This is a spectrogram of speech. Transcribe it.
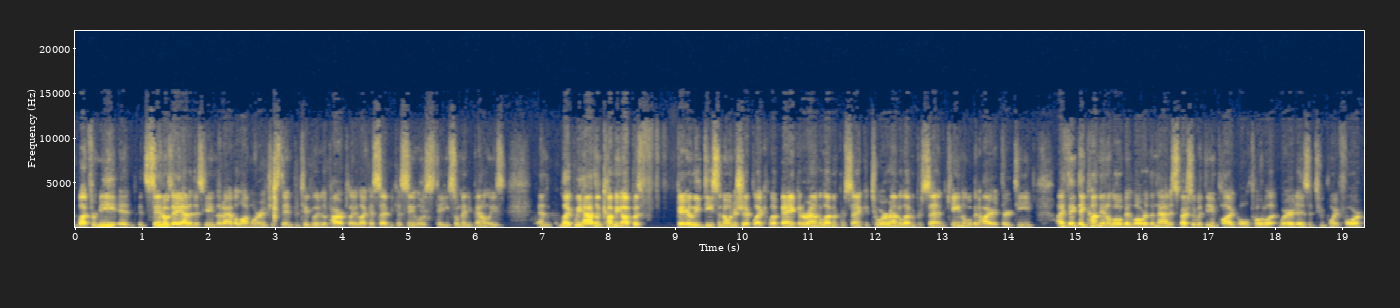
but for me, it, it's San Jose out of this game that I have a lot more interest in, particularly the power play. Like I said, because St. Louis is taking so many penalties, and like we have them coming up with fairly decent ownership, like Labanc at around eleven percent, Couture around eleven percent, Kane a little bit higher at thirteen. I think they come in a little bit lower than that, especially with the implied goal total at where it is at two point four.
